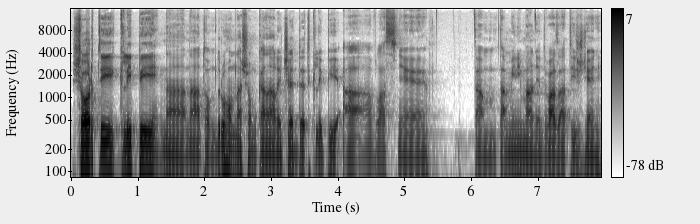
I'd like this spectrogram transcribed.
shorty, klipy na, na tom druhom našom kanáli ChatDead klipy a vlastne tam, tam minimálne dva za týždeň.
